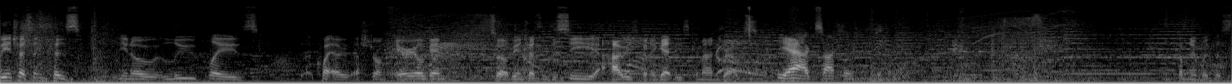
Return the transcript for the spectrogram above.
be interesting because you know Lew plays quite a, a strong aerial game, so it'll be interesting to see how he's going to get these command grabs. Yeah, exactly. Coming in with this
